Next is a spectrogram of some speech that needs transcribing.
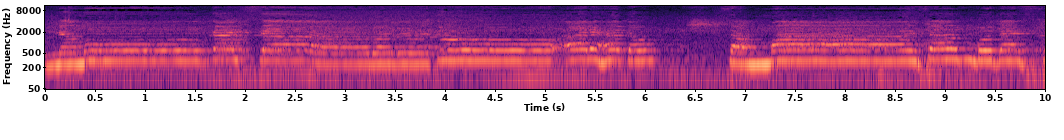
नमो तस्सा भगवतो अर्हतो। सम्मा सम्बुदस्स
